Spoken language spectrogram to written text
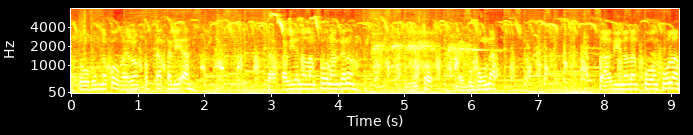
Natuhog na po, mayroon pagtatalian. Tatalian na lang po ng ganon. Yun po, may bubong na. Sali na lang po ang kulang.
